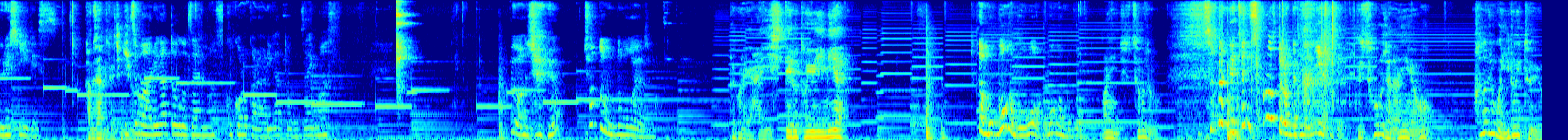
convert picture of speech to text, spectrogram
嬉しいです、 감사합니다 い 진심 つもありがとうございます心からありがとうございます 이거 안 싫어요? 첫 넘어가야지 그래 愛してるという意味や 야 뭐, 뭔가 먹어 뭔가 먹어 아니 서로서로 それ何そろそろが何やって 근데 소로잖아요彼女가 이라이트예요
